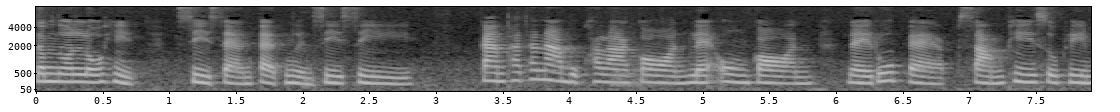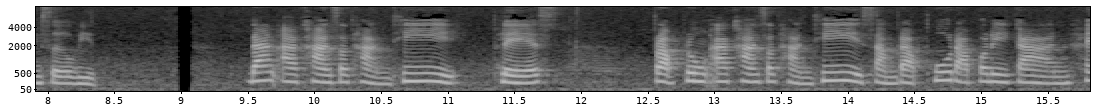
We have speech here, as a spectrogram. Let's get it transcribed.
จำนวนโลหิต 480,000 ซีซี การพัฒนาบุคลากรและองค์กรในรูปแบบ 3P Supreme Service ด้านอาคารสถานที่ Place ปรับปรุงอาคารสถานที่สำหรับผู้รับบริการให้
